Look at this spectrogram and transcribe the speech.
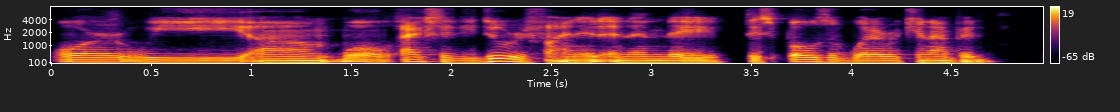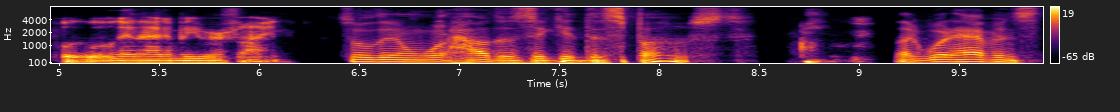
or we um well actually they do refine it and then they dispose of whatever cannot be not gonna be refined So then wh- how does it get disposed? Like what happens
